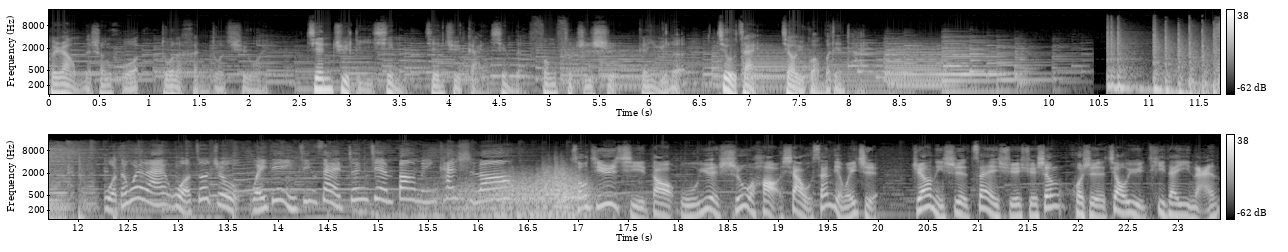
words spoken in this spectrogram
会让我们的生活多了很多趣味。兼具理性、兼具感性的丰富知识跟娱乐，就在教育广播电台。我的未来我做主，微电影竞赛征件报名开始喽！从即日起到五月十五号下午三点为止，只要你是在学学生或是教育替代役男，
